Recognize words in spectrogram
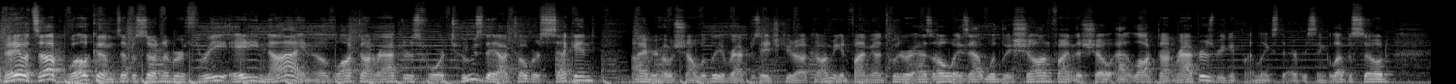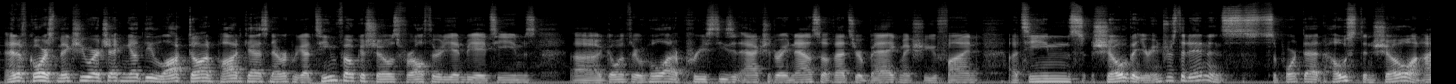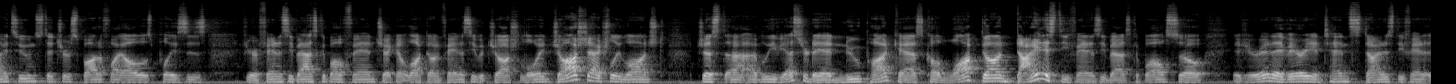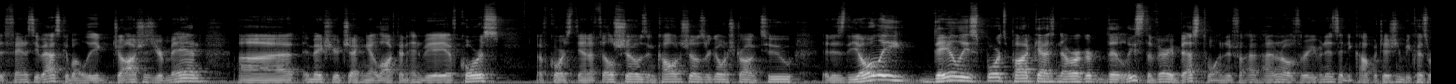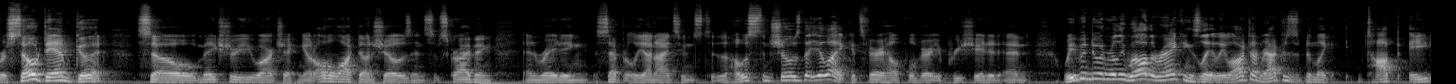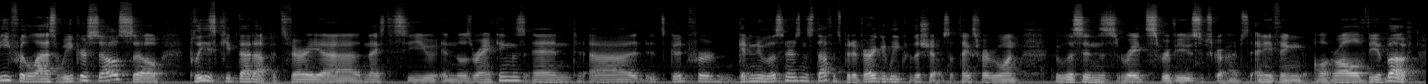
Hey, what's up? Welcome to episode number 389 of Locked On Raptors for Tuesday, October 2nd. I am your host, Sean Woodley of RaptorsHQ.com. You can find me on Twitter, as always, at WoodleySean. Find the show at Locked On Raptors, where you can find links to every single episode. And of course, make sure you are checking out the Locked On Podcast Network. We got team focused shows for all 30 NBA teams, uh, going through a whole lot of preseason action right now. So if that's your bag, make sure you find a team's show that you're interested in and s- support that host and show on iTunes, Stitcher, Spotify, all those places. If you're a fantasy basketball fan, check out Locked On Fantasy with Josh Lloyd. Josh actually launched just, uh, I believe, yesterday a new podcast called Locked On Dynasty Fantasy Basketball. So if you're in a very intense Dynasty fan- Fantasy Basketball league, Josh is your man. Uh, and make sure you're checking out Locked On NBA, of course. Of course, the NFL shows and college shows are going strong too. It is the only daily sports podcast network, or at least the very best one. If I, I don't know if there even is any competition because we're so damn good. So make sure you are checking out all the Locked On shows and subscribing and rating separately on iTunes to the hosts and shows that you like. It's very helpful, very appreciated, and we've been doing really well in the rankings lately. Locked On Raptors has been like top 80 for the last week or so. So please keep that up. It's very uh, nice to see you in those rankings, and uh, it's good for getting new listeners and stuff. It's been a very good week for the show. So thanks for everyone who listens, rates, reviews, subscribes, anything or all of the above.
